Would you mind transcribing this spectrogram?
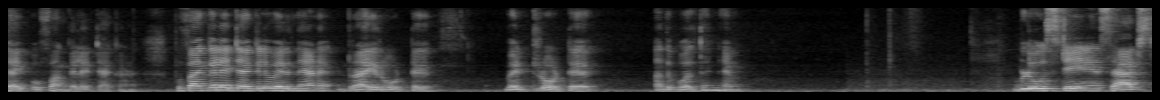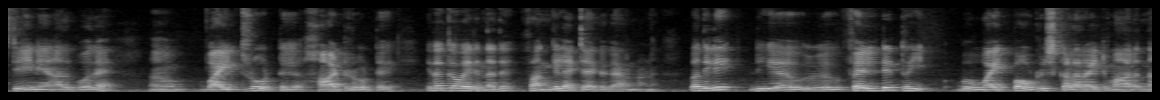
ടൈപ്പ് ഓഫ് ഫംഗൽ അറ്റാക്ക് ആണ്? അപ്പോൾ ഫംഗൽ അറ്റാക്കിൽ വരുന്നതാണ് ഡ്രൈ റോട്ട് വെറ്റ് റോട്ട് അതുപോലെ തന്നെ ബ്ലൂ സ്റ്റെയിന് സാപ്പ് സ്റ്റെയിന് അതുപോലെ വൈറ്റ് റോട്ട് ഹാർഡ് റോട്ട് ഇതൊക്കെ വരുന്നത് ഫംഗൽ അറ്റാക്ക് കാരണമാണ്. അപ്പോൾ അതിൽ ഫെൽഡ് ട്രീ വൈറ്റ് പൗഡറിഷ് കളറായിട്ട് മാറുന്ന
